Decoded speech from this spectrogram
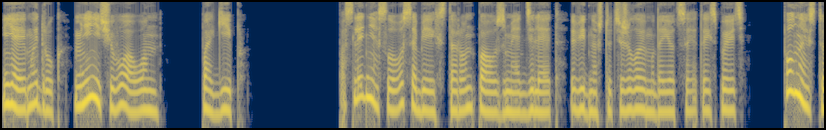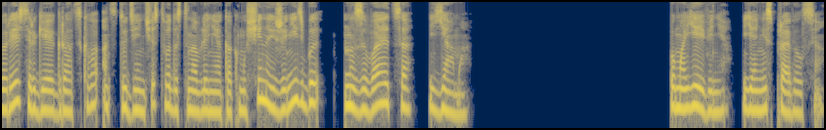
Я и мой друг. Мне ничего, а он... погиб. Последнее слово с обеих сторон паузами отделяет. Видно, что тяжело ему дается эта исповедь. Полная история Сергея Градского от студенчества до становления как мужчины и женитьбы называется яма. По моей вине я не справился.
